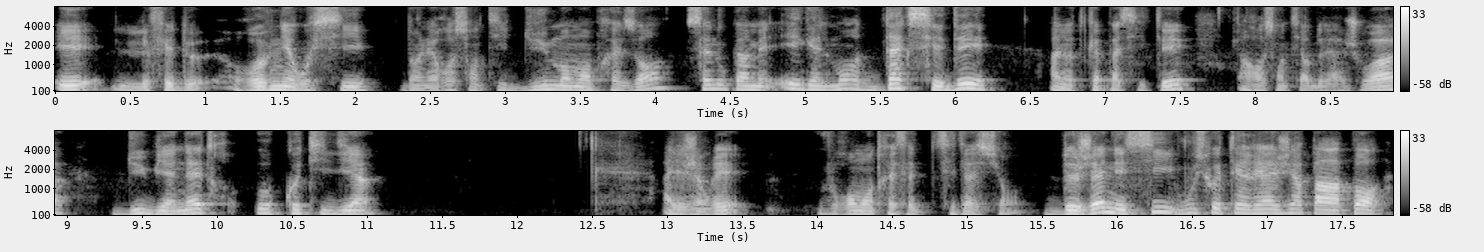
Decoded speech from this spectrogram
Et le fait de revenir aussi dans les ressentis du moment présent, ça nous permet également d'accéder à notre capacité à ressentir de la joie, du bien-être au quotidien. Allez, j'aimerais vous remontrer cette citation d'Eugène. Et si vous souhaitez réagir par rapport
